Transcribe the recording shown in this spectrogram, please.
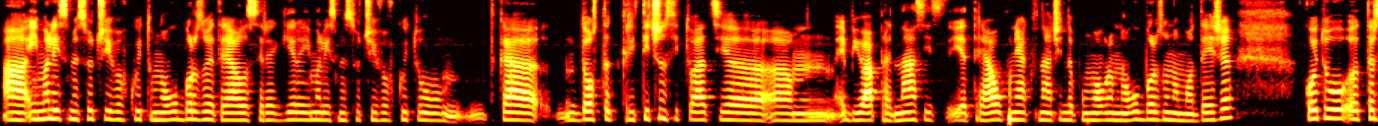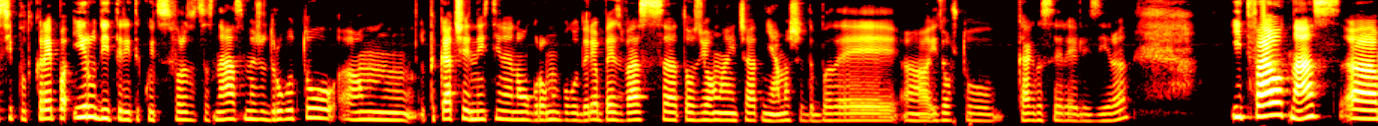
А, имали сме случаи, в които много бързо е трябвало да се реагира, имали сме случаи, в които така доста критична ситуация ам, е била пред нас и, и е трябвало по някакъв начин да помогнем много бързо на младежа който търси подкрепа и родителите, които се свързват с нас, между другото. Ам, така че наистина едно огромно благодаря. Без вас този онлайн чат нямаше да бъде а, изобщо как да се реализира. И това е от нас. А,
